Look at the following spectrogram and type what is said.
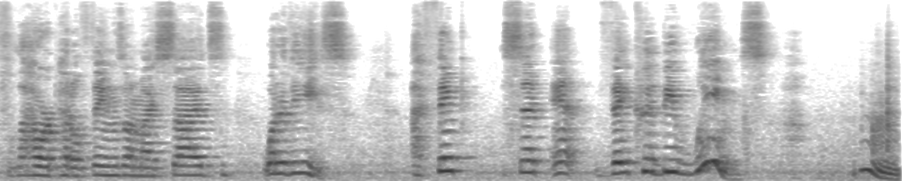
Flower petal things on my sides. What are these? I think, said Ant, they could be wings. Hmm.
